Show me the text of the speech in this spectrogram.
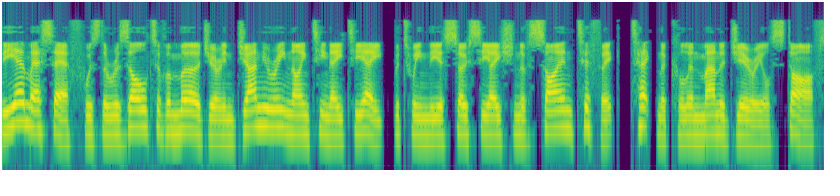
The MSF was the result of a merger in January 1988 between the Association of Scientific, Technical and Managerial Staffs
